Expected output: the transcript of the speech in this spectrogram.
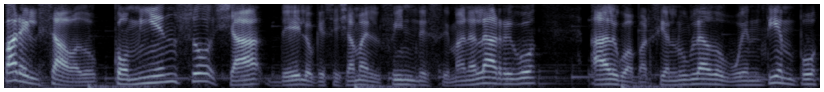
Para el sábado, comienzo ya de lo que se llama el fin de semana largo, algo a parcial nublado, buen tiempo,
